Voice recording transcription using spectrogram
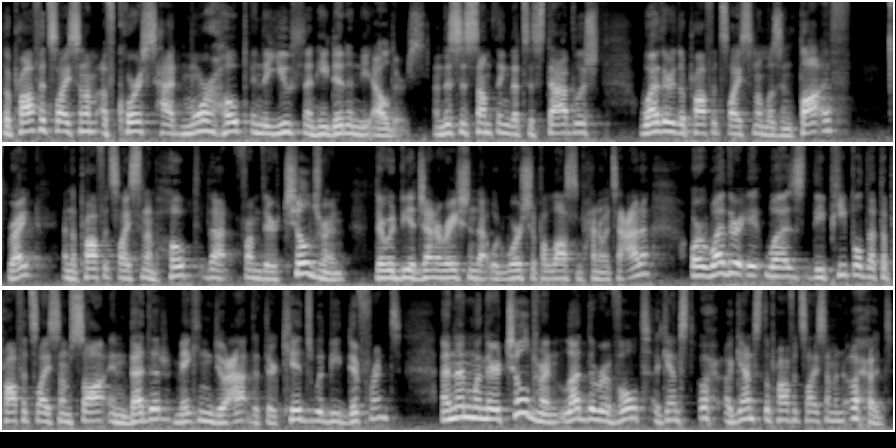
The Prophet ﷺ, of course, had more hope in the youth than he did in the elders. And this is something that's established whether the Prophet ﷺ was in Ta'if, right? And the Prophet ﷺ hoped that from their children there would be a generation that would worship Allah subhanahu wa ta'ala, or whether it was the people that the Prophet ﷺ saw in Badr making dua that their kids would be different. And then when their children led the revolt against, uh, against the Prophet ﷺ in Uhud,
